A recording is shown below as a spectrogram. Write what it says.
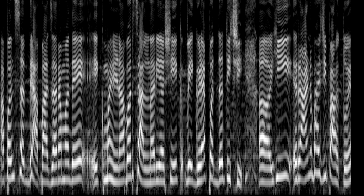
आपण सध्या बाजारामध्ये एक महिनाभर चालणारी अशी एक वेगळ्या पद्धतीची ही रानभाजी पाहतोय.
